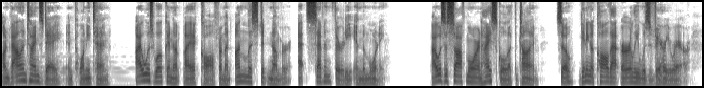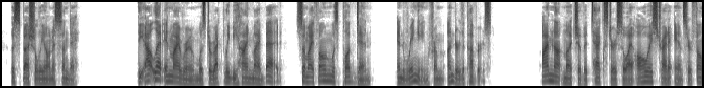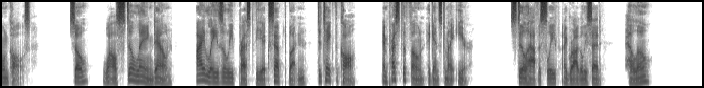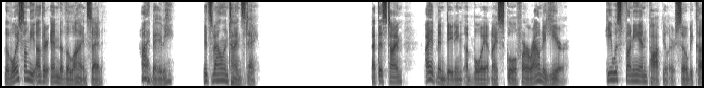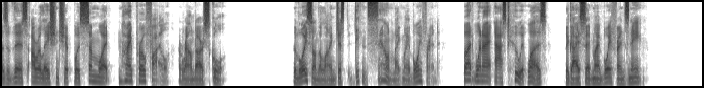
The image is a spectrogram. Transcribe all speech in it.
On Valentine's Day in 2010, I was woken up by a call from an unlisted number at 7:30 in the morning. I was a sophomore in high school at the time, so getting a call that early was very rare, especially on a Sunday. The outlet in my room was directly behind my bed, so my phone was plugged in and ringing from under the covers. I'm not much of a texter, so I always try to answer phone calls. So while still laying down, I lazily pressed the accept button to take the call and pressed the phone against my ear. Still half asleep, I groggily said, Hello? The voice on the other end of the line said, Hi, baby. It's Valentine's Day. At this time, I had been dating a boy at my school for around a year. He was funny and popular, so because of this, our relationship was somewhat high profile around our school. The voice on the line just didn't sound like my boyfriend, but when I asked who it was, the guy said my boyfriend's name.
